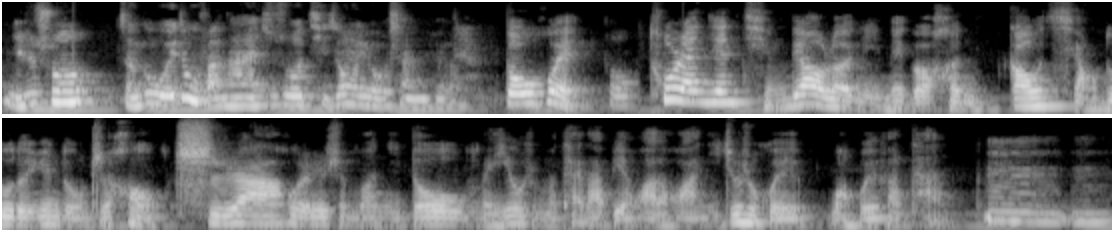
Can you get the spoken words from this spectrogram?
你是说整个维度反弹，还是说体重又上去了？都会。都突然间停掉了你那个很高强度的运动之后，吃啊或者是什么你都没有什么太大变化的话，你就是会往回反弹。嗯嗯，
